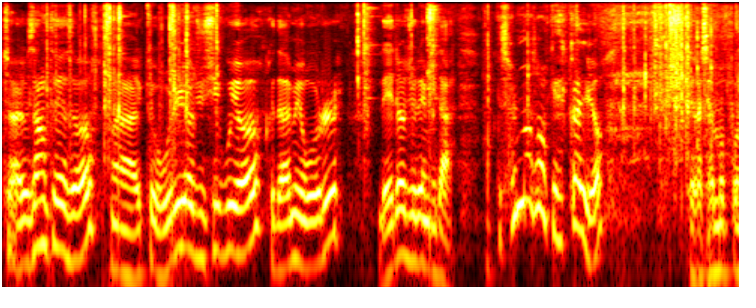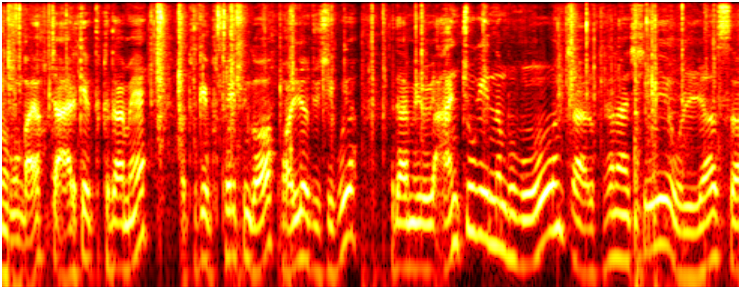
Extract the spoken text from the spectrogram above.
자, 이 상태에서 아, 이렇게 올려주시고요. 그 다음에 이거를 내려주랍니다. 아, 설명서 이렇게 헷갈려? 제가 잘못 보는 건가요? 자, 이렇게 그 다음에 두 개 붙어있는 거 벌려주시고요. 그 다음에 이 안쪽에 있는 부분, 자, 이렇게 하나씩 올려서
